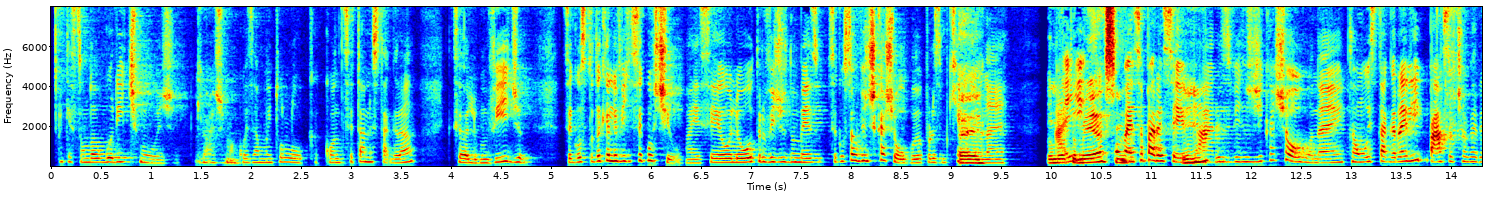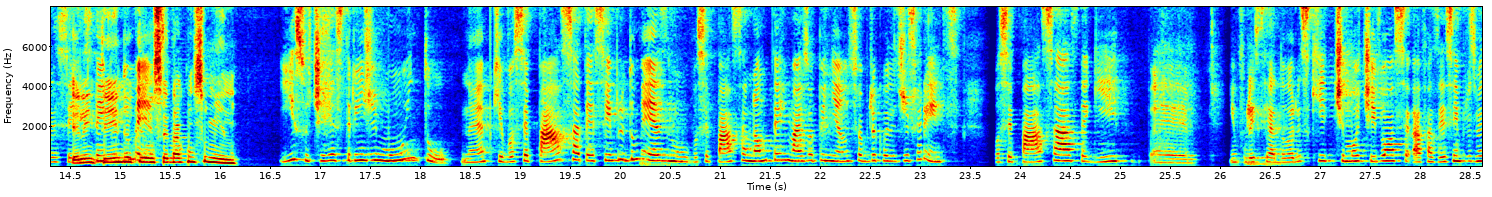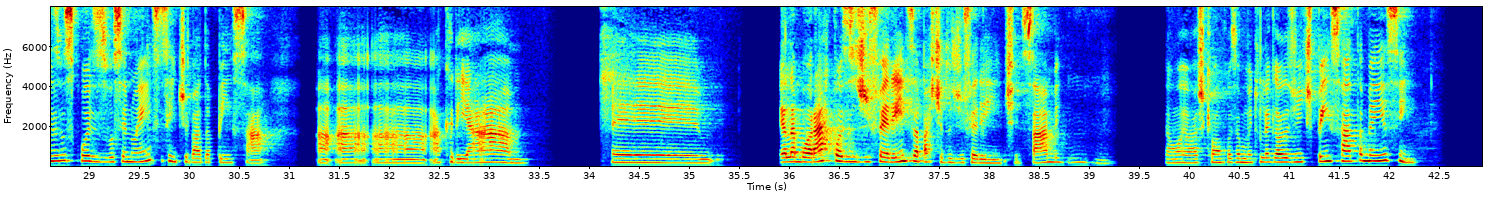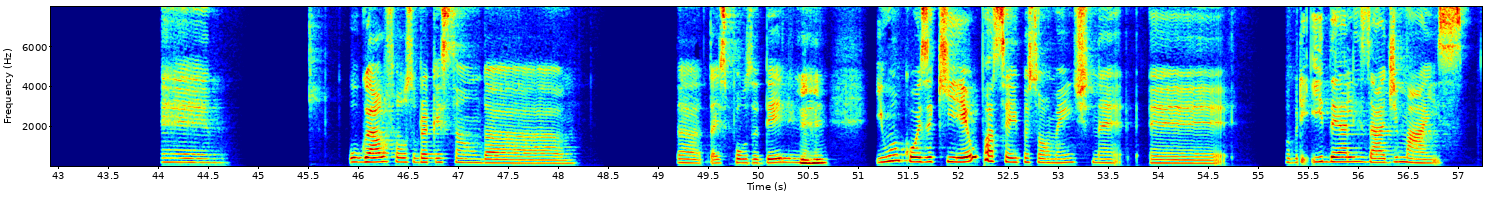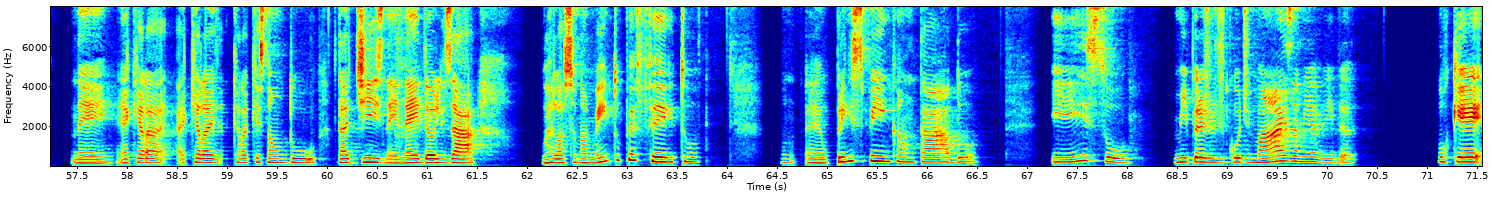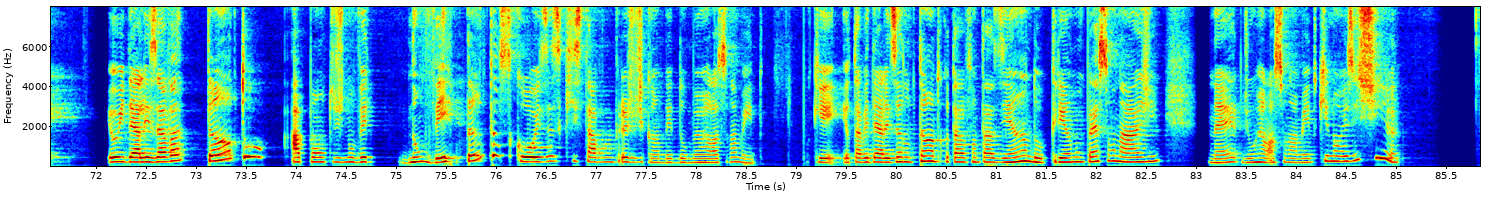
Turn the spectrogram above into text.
a questão do algoritmo hoje, que uhum. eu acho uma uhum. coisa muito louca. Quando você tá no Instagram, você olha um vídeo, você gostou daquele vídeo, você curtiu. Aí você olhou outro vídeo do mesmo. Você gostou do vídeo de cachorro, eu, por exemplo, que é. amo, né? O meu Aí também é assim. começa a aparecer uhum. vários vídeos de cachorro, né? Então o Instagram ele passa a te oferecer. Ele entende o que mesmo. você está consumindo. Isso te restringe muito, né? Porque você passa a ter sempre do mesmo. Você passa a não ter mais opinião sobre coisas diferentes. Você passa a seguir é, influenciadores que te motivam a, a, fazer sempre as mesmas coisas. Você não é incentivado a pensar, a, a, a, a criar. É, elaborar coisas diferentes a partir do diferente, sabe? Uhum. Então, eu acho que é uma coisa muito legal a gente pensar também assim. É... O Galo falou sobre a questão da, da, da esposa dele, né? Uhum. E uma coisa que eu passei pessoalmente, né, é sobre idealizar demais, né? É aquela, aquela, aquela questão do, da Disney, né? Idealizar o relacionamento perfeito, é, o príncipe encantado. E isso me prejudicou demais na minha vida. Porque eu idealizava tanto a ponto de não ver, não ver tantas coisas que estavam me prejudicando dentro do meu relacionamento. Porque eu estava idealizando tanto que eu estava fantasiando, criando um personagem, né, de um relacionamento que não existia.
